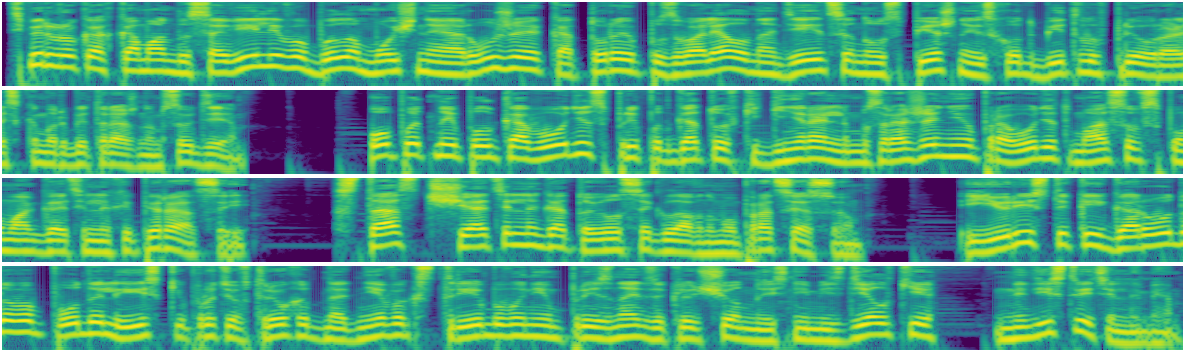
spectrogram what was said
Теперь в руках команды Савельева было мощное оружие, которое позволяло надеяться на успешный исход битвы в Приуральском арбитражном суде. Опытный полководец при подготовке к генеральному сражению проводит массу вспомогательных операций. Стас тщательно готовился к главному процессу. Юристы Кайгородова подали иски против трех однодневок с требованием признать заключенные с ними сделки недействительными.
